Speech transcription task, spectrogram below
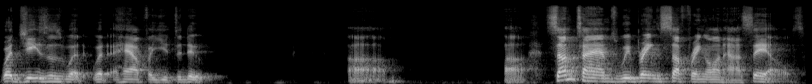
what Jesus would, would have for you to do. Uh, uh, sometimes we bring suffering on ourselves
